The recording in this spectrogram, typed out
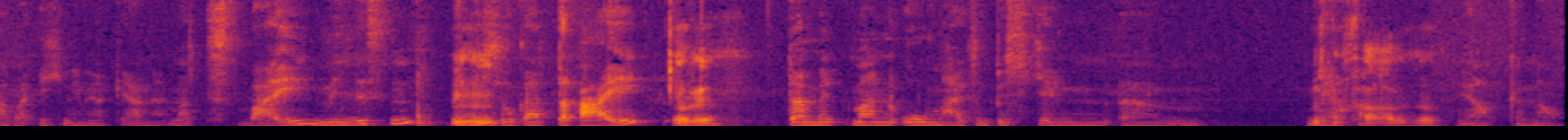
aber ich nehme ja gerne immer zwei mindestens, Mhm. sogar drei, Okay. Damit man oben halt so ein bisschen ähm, Bisschen mehr hat. Farbe, ne? Ja, genau.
